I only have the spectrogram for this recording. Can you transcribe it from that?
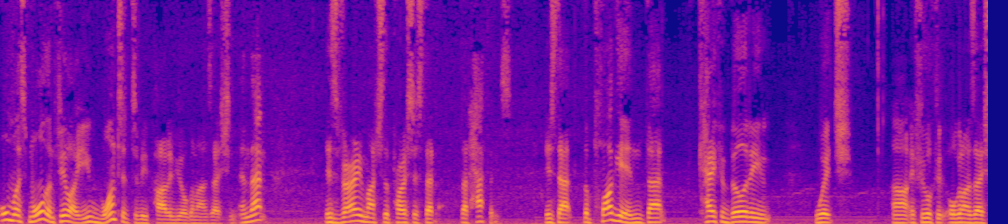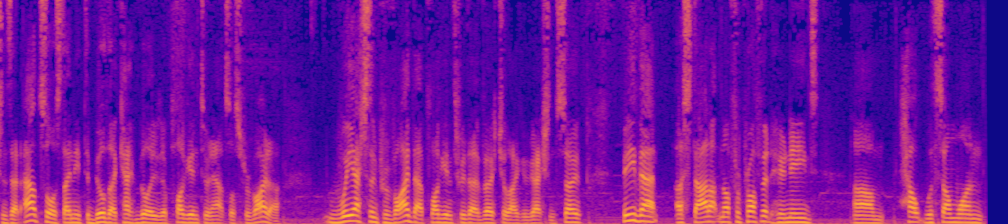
almost more than feel like you want it to be part of your organization. And that is very much the process that that happens is that the plug-in, that capability, which uh, if you look at organizations that outsource, they need to build that capability to plug into an outsourced provider. We actually provide that plug-in through that virtual aggregation. So, be that a startup not-for-profit who needs um, help with someone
